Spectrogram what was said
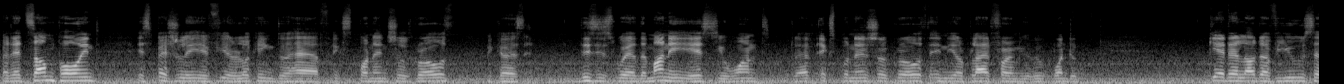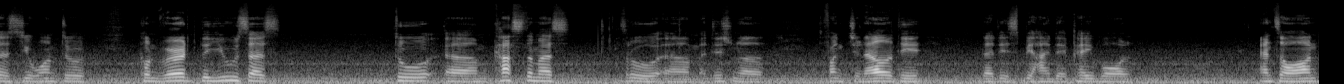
but at some point especially if you're looking to have exponential growth because this is where the money is you want to have exponential growth in your platform you want to get a lot of users, you want to convert the users to um, customers through um, additional functionality that is behind a paywall and so on.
